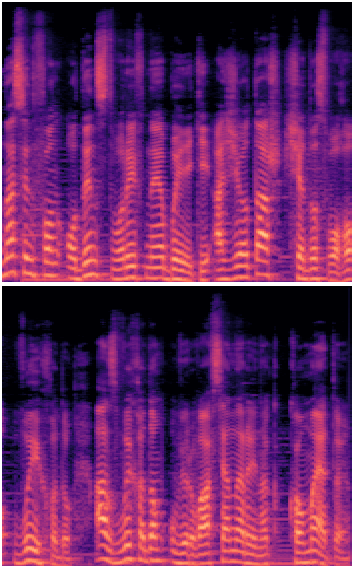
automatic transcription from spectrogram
На Symfone 1 створив неабиякий ажіотаж ще до свого виходу, а з виходом увірвався на ринок кометою.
